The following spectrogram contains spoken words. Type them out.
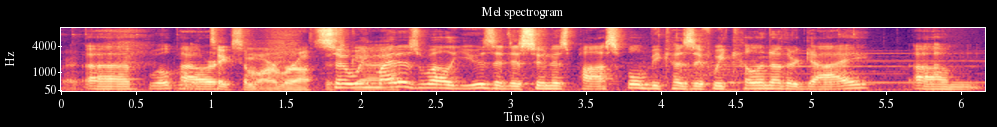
Right. uh, I'll willpower. take some armor off this so we might as well use it as soon as possible because if we kill another guy, um,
